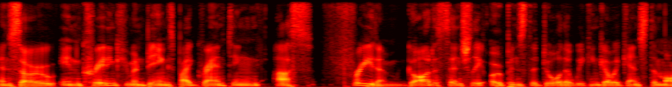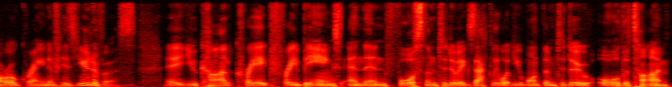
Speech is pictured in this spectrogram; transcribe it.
And so, in creating human beings, by granting us freedom, God essentially opens the door that we can go against the moral grain of his universe. Uh, You can't create free beings and then force them to do exactly what you want them to do all the time.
